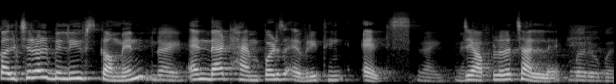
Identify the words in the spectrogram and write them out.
cultural beliefs come in right and that hampers everything else right जे आपल्याला चाललंय. बरोबर.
